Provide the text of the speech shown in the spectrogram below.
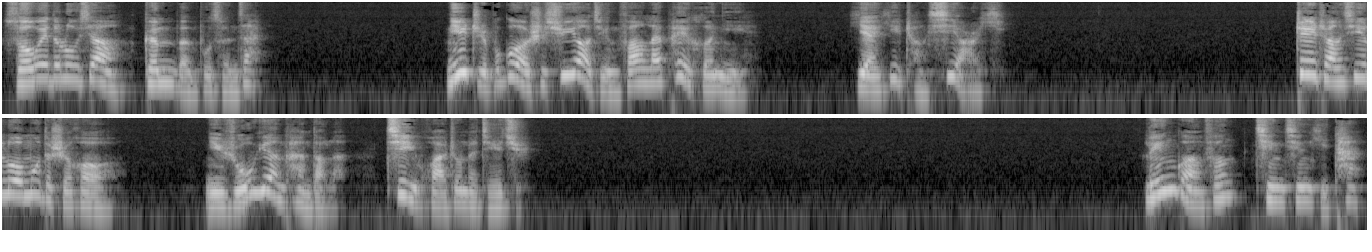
所谓的录像根本不存在，你只不过是需要警方来配合你演一场戏而已。”这场戏落幕的时候，你如愿看到了计划中的结局。林广峰轻轻一叹：“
